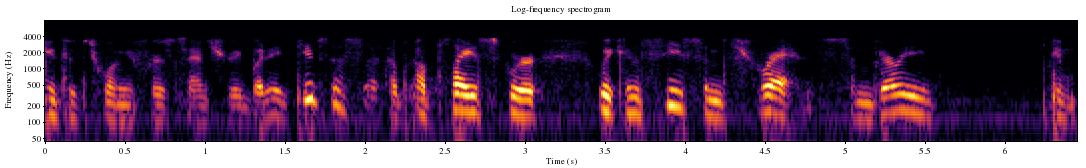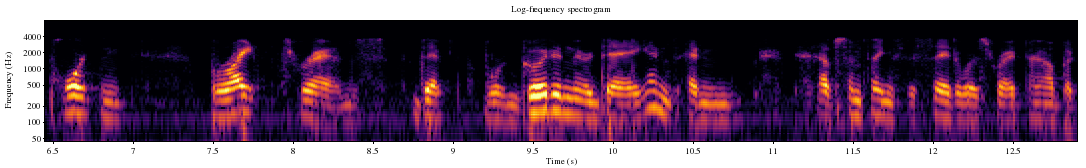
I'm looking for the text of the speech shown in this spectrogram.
into the 21st century, but it gives us a, a place where we can see some threads, some very important, bright threads that were good in their day and, and have some things to say to us right now, but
